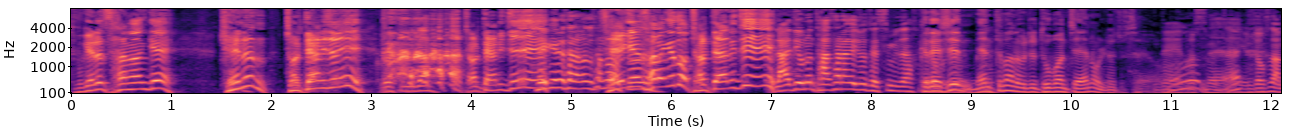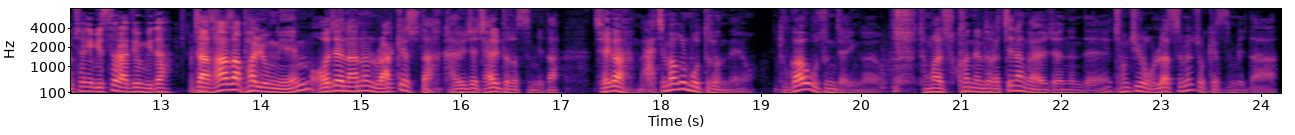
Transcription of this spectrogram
두 개를 사랑한 게 죄는 절대 아니지. 그렇습니다. 절대 아니지. 세 개를 사랑해도 상관없어요. 세 개를 사랑해도 절대 아니지. 라디오는 다 사랑해줘도 됐습니다. 그 대신 여러분들. 멘트만 우리 두 번째는 올려주세요. 네, 그렇습니다. 네. 윤정수 남창의 미스터 라디오입니다. 자, 4486님, 어제 나는 라켓수다. 가요제 잘 들었습니다. 제가 마지막을 못 들었네요. 누가 우승자인가요? 정말 수컷 냄새가 진한 가요제였는데, 청취율 올랐으면 좋겠습니다.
